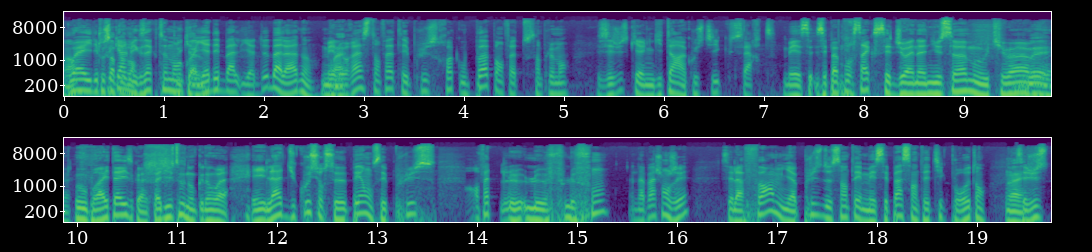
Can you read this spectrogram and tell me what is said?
Hein, ouais, il est plus calme, exactement. Plus quoi. Il y a des bal- il y a deux balades, mais Ouais. le reste en fait est plus rock ou pop en fait tout simplement. C'est juste qu'il y a une guitare acoustique, certes, mais c'est pas pour ça que c'est Joanna Newsom ou tu vois Ouais. ou, ou Bright Eyes quoi, pas du tout. Donc, donc voilà. Et là du coup sur ce EP, on sait plus. En fait, le, le, le fond n'a pas changé. C'est la forme. Il y a plus de synthé, mais c'est pas synthétique pour autant. Ouais. C'est juste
